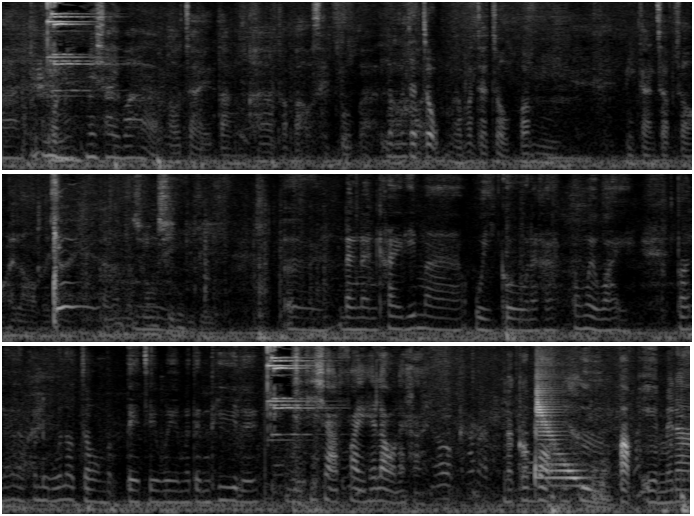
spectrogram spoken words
มากมันไม่ใช่ว่าเราจ่ายตังค่ากระเป๋าเสร็จปุ๊บอะแล้วมันจะจบแล้วมันจะจบว่ามี มีการจับจองให้เราไม่ใช่แล้วเรามาช่วงชิงอยู่ดีเออดังนั้นใครที่มาอุยโกนะคะ ต้องไวๆตอนแรกเราก็นึกว่าเราจองแบบเตเจเวมาเต็มที่เลยมีที่ชาร์จไฟให้เรานะคะ แล้วก็บอกนี่คือปรับเอนไม่ได้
